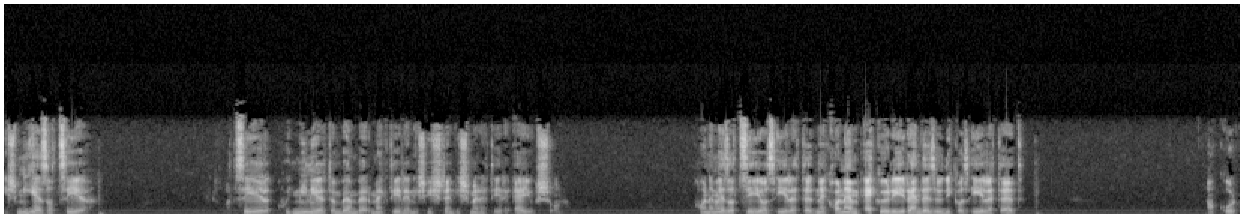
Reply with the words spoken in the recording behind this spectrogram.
És mi ez a cél? cél, hogy minél több ember megtérjen és Isten ismeretére eljusson. Ha nem ez a célja az életednek, ha nem e köré rendeződik az életed, akkor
